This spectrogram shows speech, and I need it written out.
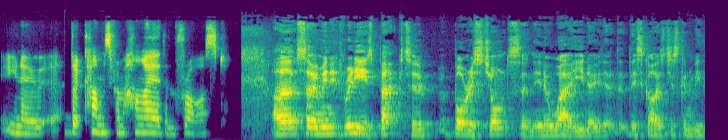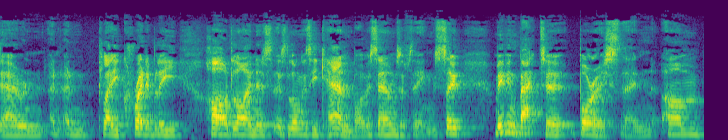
you know, that comes from higher than Frost. Uh, so I mean, it really is back to Boris Johnson in a way. You know that, that this guy's just going to be there and, and, and play credibly hard line as, as long as he can, by the sounds of things. So moving back to Boris, then. Um,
